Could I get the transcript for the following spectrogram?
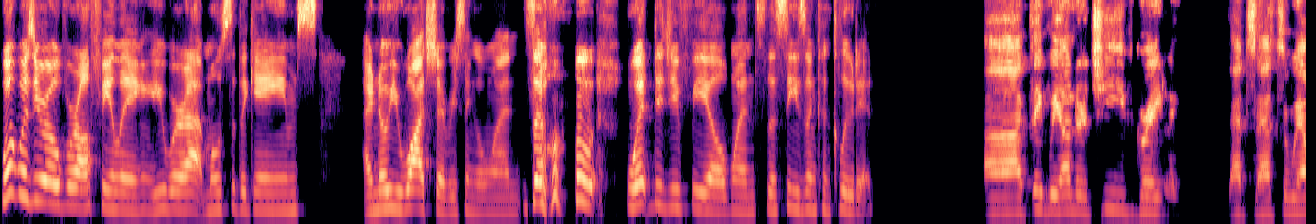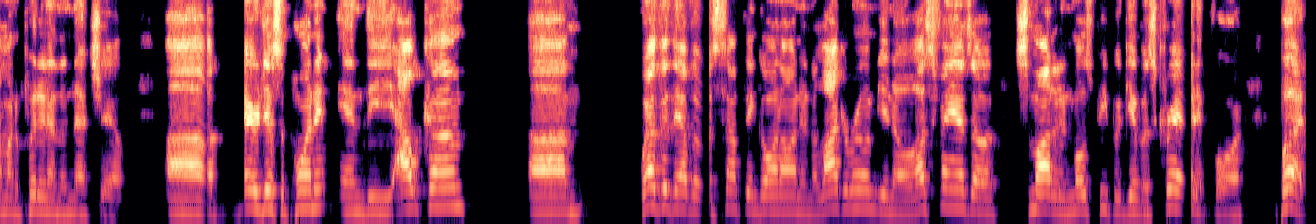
What was your overall feeling? You were at most of the games. I know you watched every single one. So, what did you feel once the season concluded? Uh, I think we underachieved greatly. That's that's the way I'm going to put it in a nutshell. Uh, very disappointed in the outcome. Um, whether there was something going on in the locker room, you know, us fans are smarter than most people give us credit for. But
